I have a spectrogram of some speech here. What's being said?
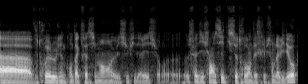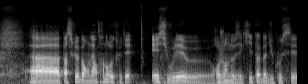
euh, vous trouvez le lien de contact facilement. Euh, il suffit d'aller sur, euh, sur les différents sites qui se trouvent en description de la vidéo. Euh, parce que bah, on est en train de recruter. Et si vous voulez rejoindre nos équipes, bah, du coup, c'est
